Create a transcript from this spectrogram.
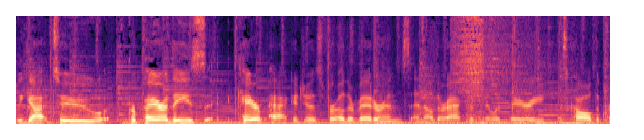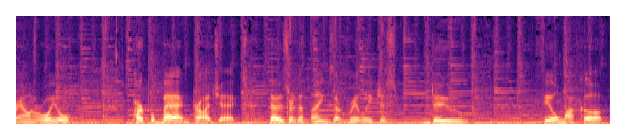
we got to prepare these care packages for other veterans and other active military. It's called the Crown Royal Purple Bag Project. Those are the things that really just do fill my cup.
